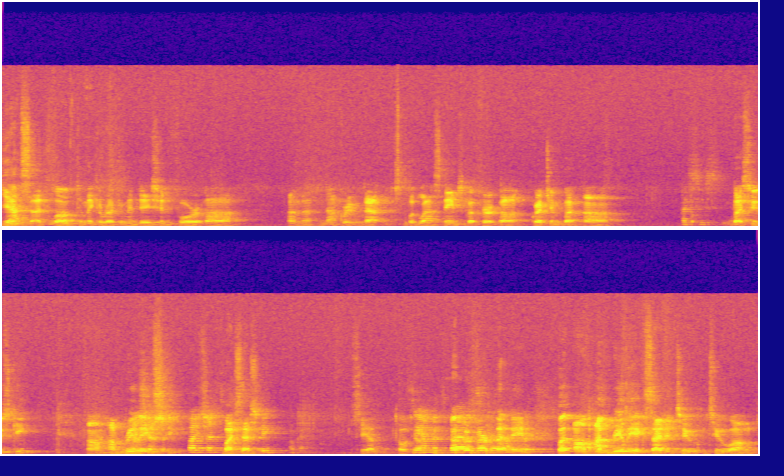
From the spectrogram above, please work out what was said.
Yes, I'd love to make a recommendation for, uh, I'm not- not great with that, with last names, but for uh, Gretchen, but, uh, By Susie? Bysewski. Um, I'm really. Bysewski. Bysewski. Bysewski? Okay. See, I told you. Damn, it's bad. I've heard that name. But, um, I'm really excited to, to, um,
